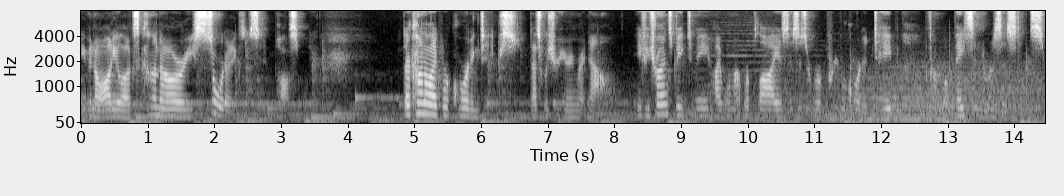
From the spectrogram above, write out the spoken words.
even though audio logs kind of already sort of existed, possibly. They're kind of like recording tapes. That's what you're hearing right now. If you try and speak to me, I will not reply, as this is a pre recorded tape from a base in the Resistance.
